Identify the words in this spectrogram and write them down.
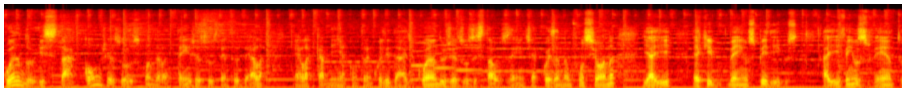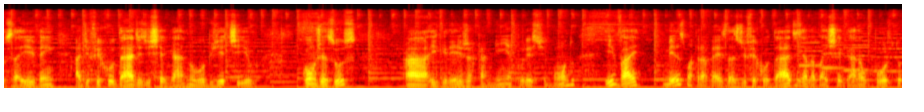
quando está com Jesus, quando ela tem Jesus dentro dela, ela caminha com tranquilidade. Quando Jesus está ausente, a coisa não funciona e aí é que vem os perigos. Aí vem os ventos, aí vem a dificuldade de chegar no objetivo. Com Jesus, a igreja caminha por este mundo e vai, mesmo através das dificuldades, ela vai chegar ao porto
